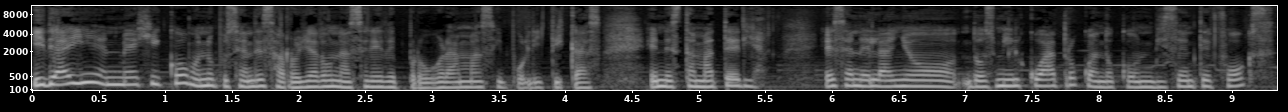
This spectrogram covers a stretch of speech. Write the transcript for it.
Y de ahí en México, bueno, pues se han desarrollado una serie de programas y políticas en esta materia. Es en el año 2004 cuando con Vicente Fox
